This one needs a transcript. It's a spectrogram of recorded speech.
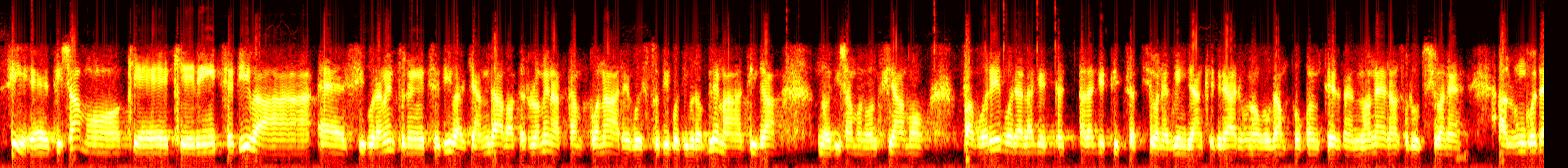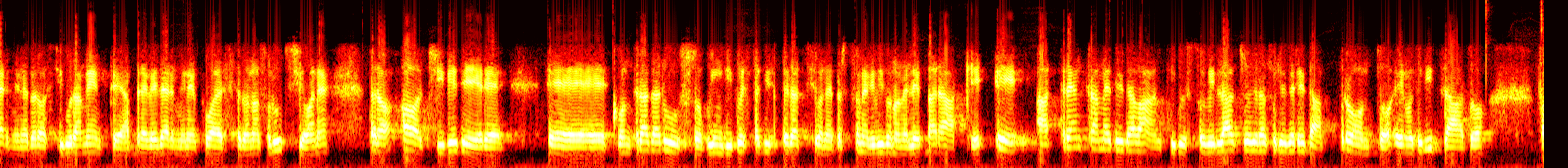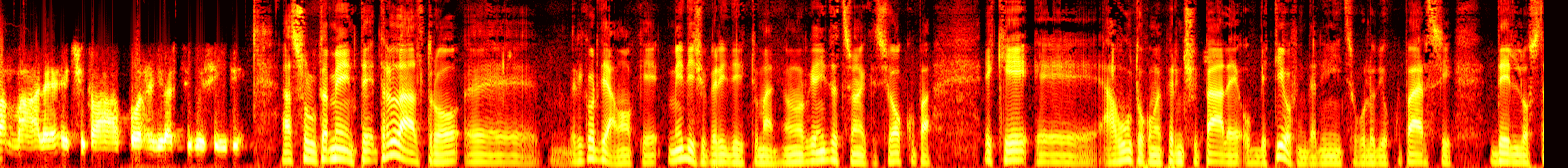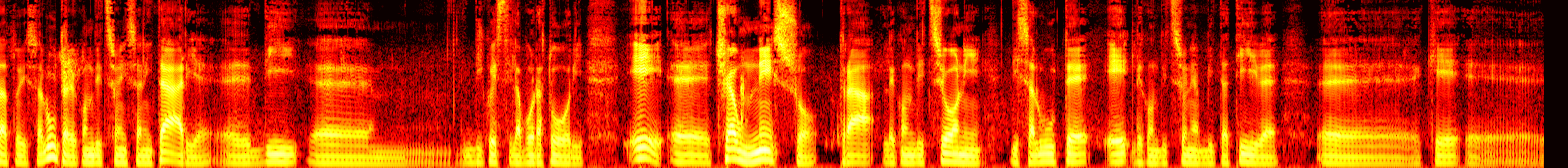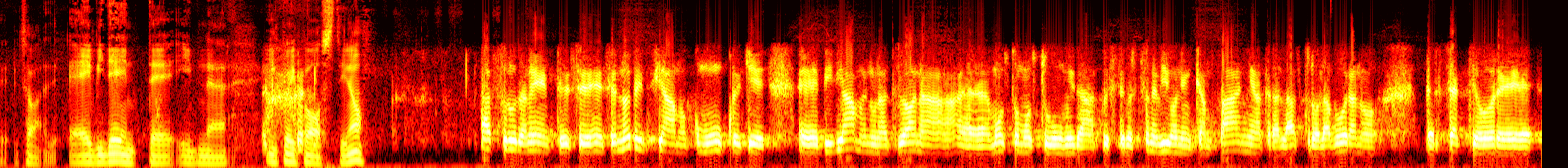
Sì, eh, diciamo che, che, l'iniziativa è sicuramente un'iniziativa che andava perlomeno a tamponare questo tipo di problematica. Noi diciamo, non siamo favorevoli alla, alla ghettizzazione, quindi anche creare un nuovo campo container non è una soluzione a lungo termine, però sicuramente a breve termine può essere una soluzione. Però oggi vedere eh, Contrada Russo, quindi questa disperazione, persone che vivono nelle baracche e a 30 metri davanti questo villaggio della solidarietà pronto e inutilizzato fa male e ci fa porre diversi quesiti. Assolutamente. Tra l'altro eh, ricordiamo che Medici per i diritti umani è un'organizzazione che si occupa e che eh, ha avuto come principale obiettivo fin dall'inizio quello di occuparsi dello stato di salute, delle condizioni sanitarie, eh, di ehm, di questi lavoratori e eh, c'è un nesso tra le condizioni di salute e le condizioni abitative eh, che eh, insomma, è evidente in, in quei posti, no? Assolutamente, se, se, noi pensiamo comunque che eh, viviamo in una zona eh, molto molto umida, queste persone vivono in campagna, tra l'altro lavorano per 7-8 ore,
